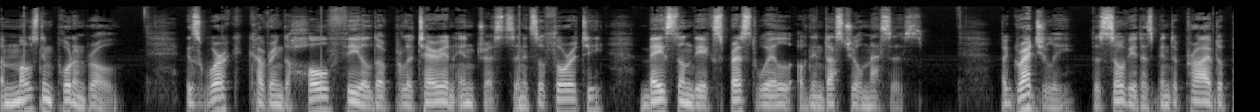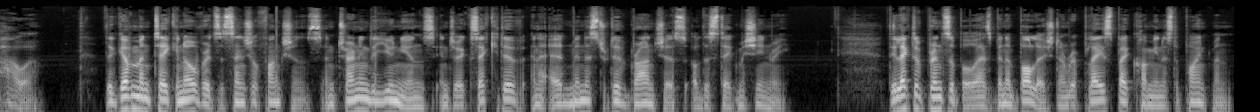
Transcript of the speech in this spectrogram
a most important role. Its work covering the whole field of proletarian interests and its authority based on the expressed will of the industrial masses. But gradually, the Soviet has been deprived of power, the government taking over its essential functions and turning the unions into executive and administrative branches of the state machinery. The elective principle has been abolished and replaced by communist appointment.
